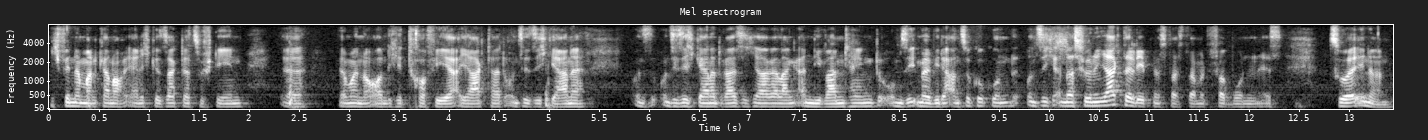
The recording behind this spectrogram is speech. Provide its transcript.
ich finde, man kann auch ehrlich gesagt dazu stehen, äh, wenn man eine ordentliche Trophäe erjagt hat und sie sich gerne und, und, sie sich gerne 30 Jahre lang an die Wand hängt, um sie immer wieder anzugucken und, und sich an das schöne Jagderlebnis, was damit verbunden ist, zu erinnern.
